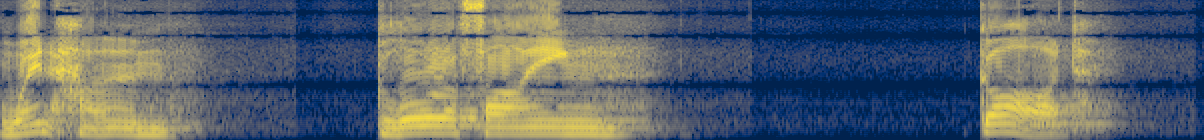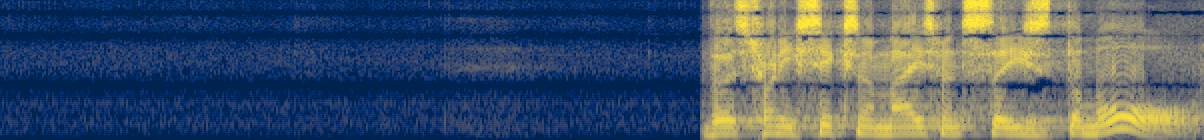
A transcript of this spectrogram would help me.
went home, glorifying God. Verse 26 in amazement sees them all,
